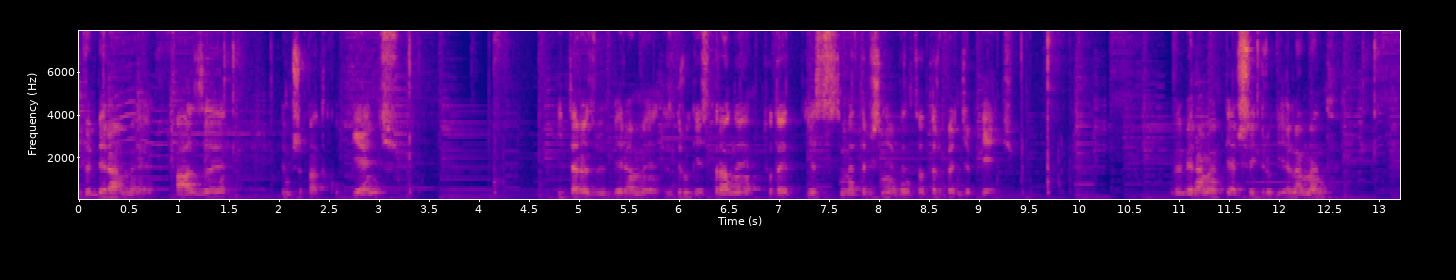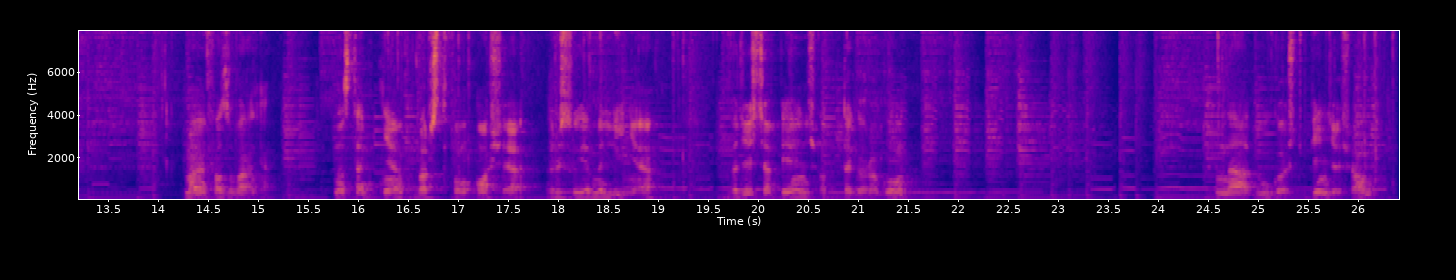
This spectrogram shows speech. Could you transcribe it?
Wybieramy fazy, w tym przypadku 5. I teraz wybieramy z drugiej strony. Tutaj jest symetrycznie, więc to też będzie 5. Wybieramy pierwszy i drugi element. Mamy fazowanie. Następnie warstwą osie rysujemy linię 25 od tego rogu na długość 50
